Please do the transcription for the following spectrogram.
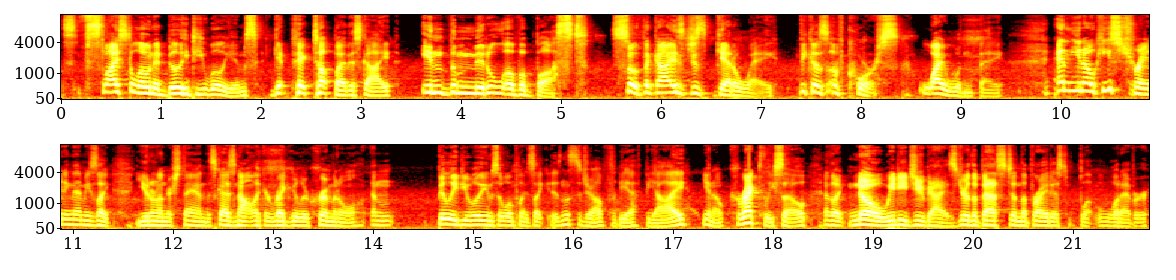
S- Sly Stallone and Billy Dee Williams get picked up by this guy in the middle of a bust. So the guys just get away because, of course, why wouldn't they? And you know, he's training them. He's like, "You don't understand. This guy's not like a regular criminal." And Billy Dee Williams at one point is like, "Isn't this a job for the FBI?" You know, correctly so. And they're like, "No, we need you guys. You're the best and the brightest." Whatever.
